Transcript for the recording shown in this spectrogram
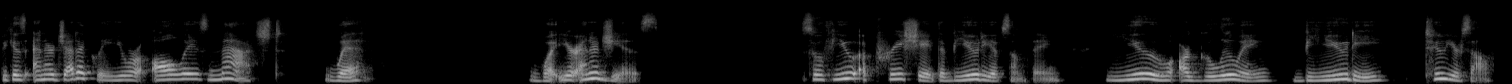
because energetically you are always matched with what your energy is. So if you appreciate the beauty of something, you are gluing beauty to yourself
